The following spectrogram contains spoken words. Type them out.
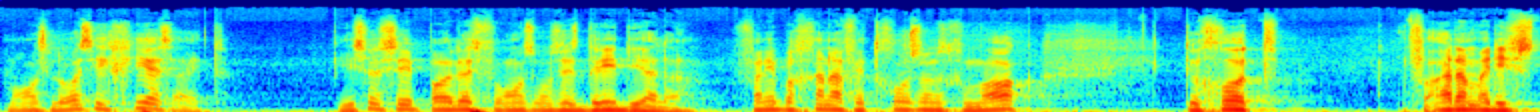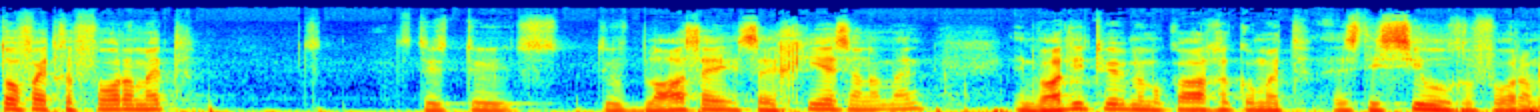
Maar ons los die gees uit. Hierso sê Paulus vir ons ons is drie dele. Van die begin af het God ons gemaak. Toe God vir Adam uit die stof uit gevorm het, toe toe toe blaas hy sy gees aan hom in en waar die twee bymekaar gekom het, is die siel gevorm.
